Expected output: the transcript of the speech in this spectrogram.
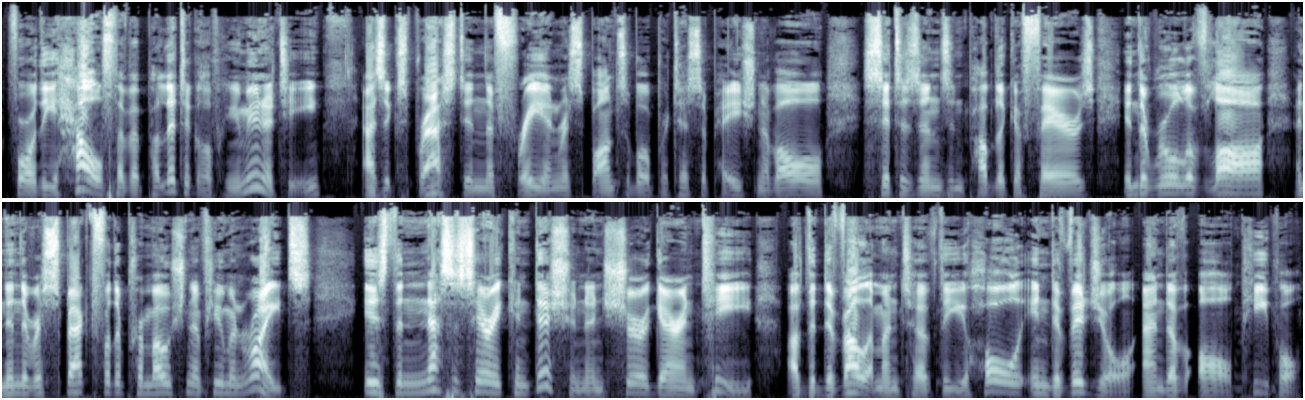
for the health of a political community, as expressed in the free and responsible participation of all citizens in public affairs, in the rule of law, and in the respect for the promotion of human rights, is the necessary condition and sure guarantee of the development of the whole individual and of all people.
